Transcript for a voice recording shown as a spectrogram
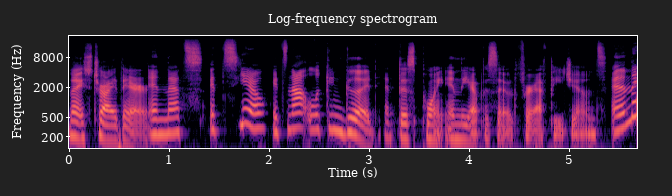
nice try there." And that's it's you know it's not looking good at this point in the episode for FP Jones. And then they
